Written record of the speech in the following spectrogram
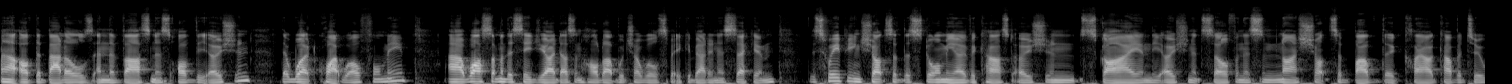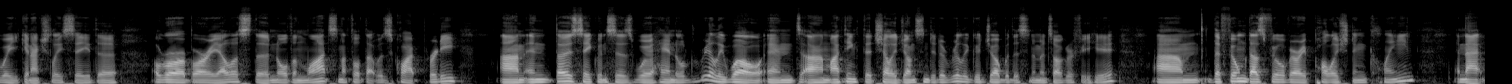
uh, of the battles and the vastness of the ocean that worked quite well for me. Uh, while some of the CGI doesn't hold up, which I will speak about in a second, the sweeping shots of the stormy, overcast ocean, sky, and the ocean itself, and there's some nice shots above the cloud cover too, where you can actually see the aurora borealis, the northern lights, and I thought that was quite pretty. Um, and those sequences were handled really well. And um, I think that Shelley Johnson did a really good job with the cinematography here. Um, the film does feel very polished and clean, and that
